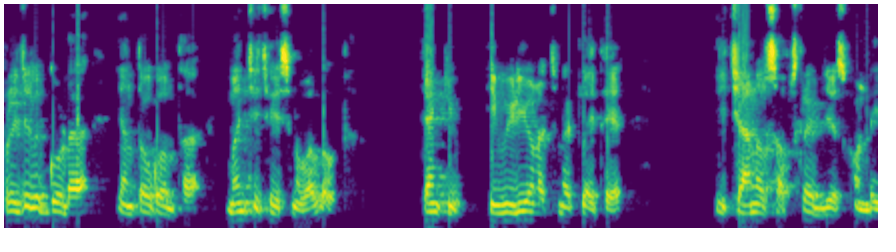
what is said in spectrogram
ప్రజలకు కూడా ఎంతో కొంత మంచి చేసిన వాళ్ళు అవుతారు. థ్యాంక్ యూ ఈ వీడియో నచ్చినట్లయితే ఈ ఛానల్ సబ్స్క్రైబ్ చేసుకోండి.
